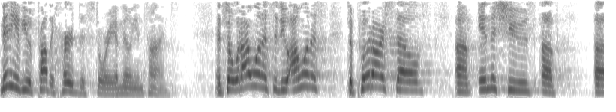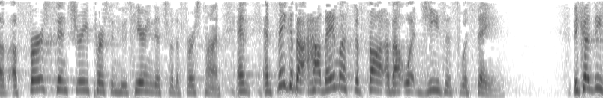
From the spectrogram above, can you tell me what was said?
many of you have probably heard this story a million times. And so what I want us to do, I want us to put ourselves um, in the shoes of, of a first century person who's hearing this for the first time. And, and think about how they must have thought about what Jesus was saying. Because these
